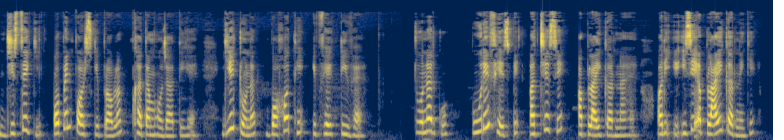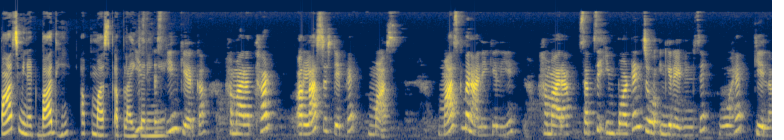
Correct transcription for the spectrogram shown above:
जिससे कि ओपन पॉर्स की प्रॉब्लम ख़त्म हो जाती है। ये टोनर बहुत ही इफ़ेक्टिव है। टोनर को पूरे फेस पे अच्छे से अप्लाई करना है और इसे अप्लाई करने के पाँच मिनट बाद ही आप मास्क अप्लाई करेंगे। स्किन केयर का हमारा थर्ड और लास्ट स्टेप है मास्क। मास्क बनाने के लिए हमारा सबसे इंपॉर्टेंट जो इंग्रेडिएंट्स है, वो है केला।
